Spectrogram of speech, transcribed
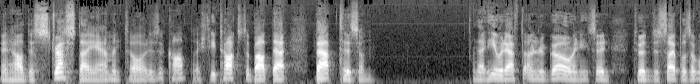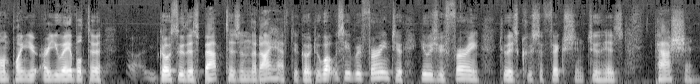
and how distressed I am until it is accomplished. He talks about that baptism that he would have to undergo, and he said to the disciples at one point, Are you able to uh, go through this baptism that I have to go to? What was he referring to? He was referring to his crucifixion, to his passion,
